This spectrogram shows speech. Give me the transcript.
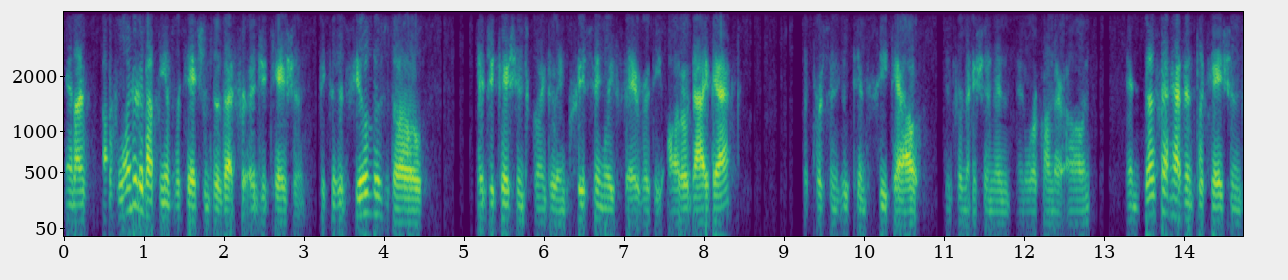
And I've, I've wondered about the implications of that for education, because it feels as though education is going to increasingly favor the autodidact, the person who can seek out information and, and work on their own? And does that have implications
